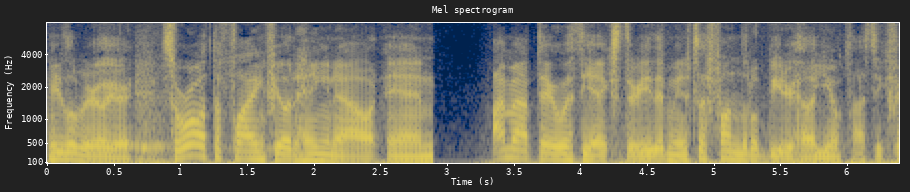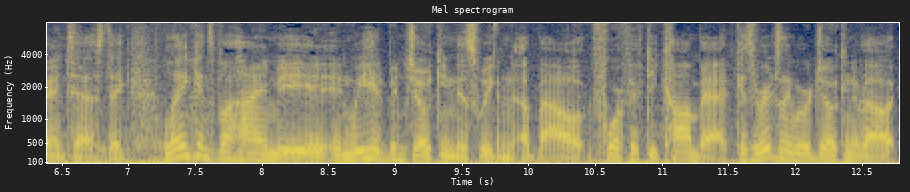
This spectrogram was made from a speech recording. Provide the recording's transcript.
maybe a little bit earlier. So we're all at the flying field hanging out, and I'm out there with the X3. I mean, it's a fun little beater heli, you know, plastic fantastic. Lincoln's behind me, and we had been joking this week about 450 combat because originally we were joking about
